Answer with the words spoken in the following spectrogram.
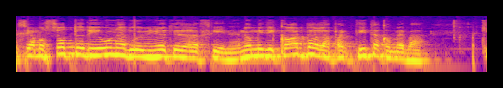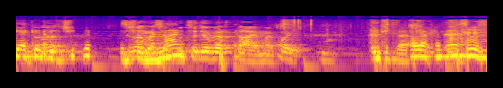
Siamo sotto di uno a due minuti dalla fine. Non mi ricordo la partita come va. Chi è che decide? Secondo me c'è un puzzo di overtime. Poi alla che si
